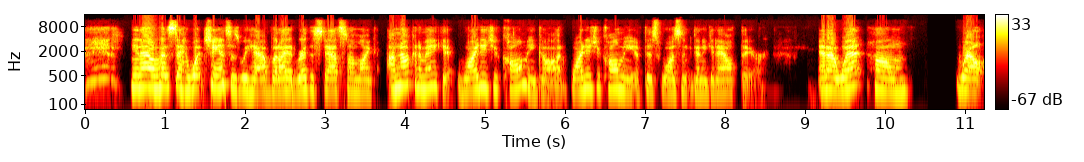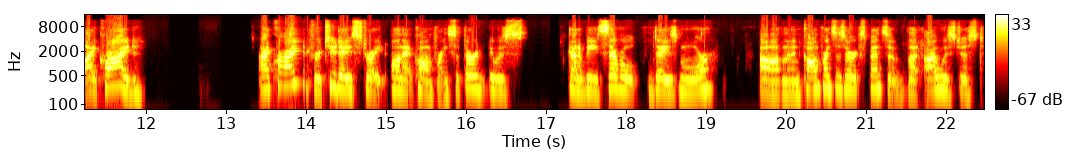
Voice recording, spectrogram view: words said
you know as to what chances we have but i had read the stats and i'm like i'm not going to make it why did you call me god why did you call me if this wasn't going to get out there and i went home well i cried i cried for two days straight on that conference the third it was going to be several days more um, and conferences are expensive but i was just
